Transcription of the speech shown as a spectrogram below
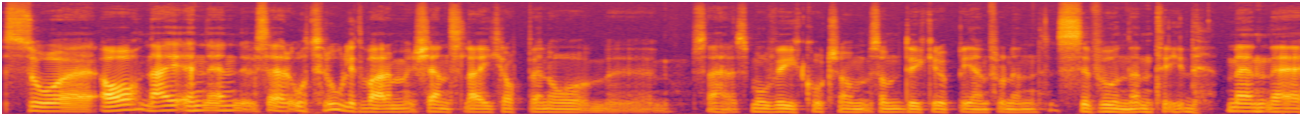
så ja, nej, en, en så här otroligt varm känsla i kroppen och eh, så här små vykort som, som dyker upp igen från en svunnen tid. Men eh,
